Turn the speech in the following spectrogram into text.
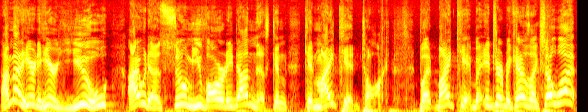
I'm not here to hear you. I would assume you've already done this. Can can my kid talk? But my kid, but intern McKenna's like, so what?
